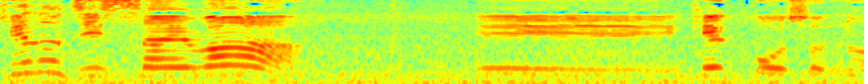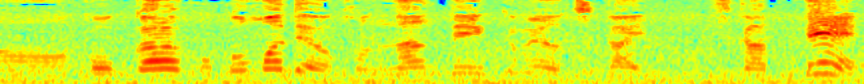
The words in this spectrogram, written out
けど実際は、えー、結構そのここからここまではこの何テイク目を使い使って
